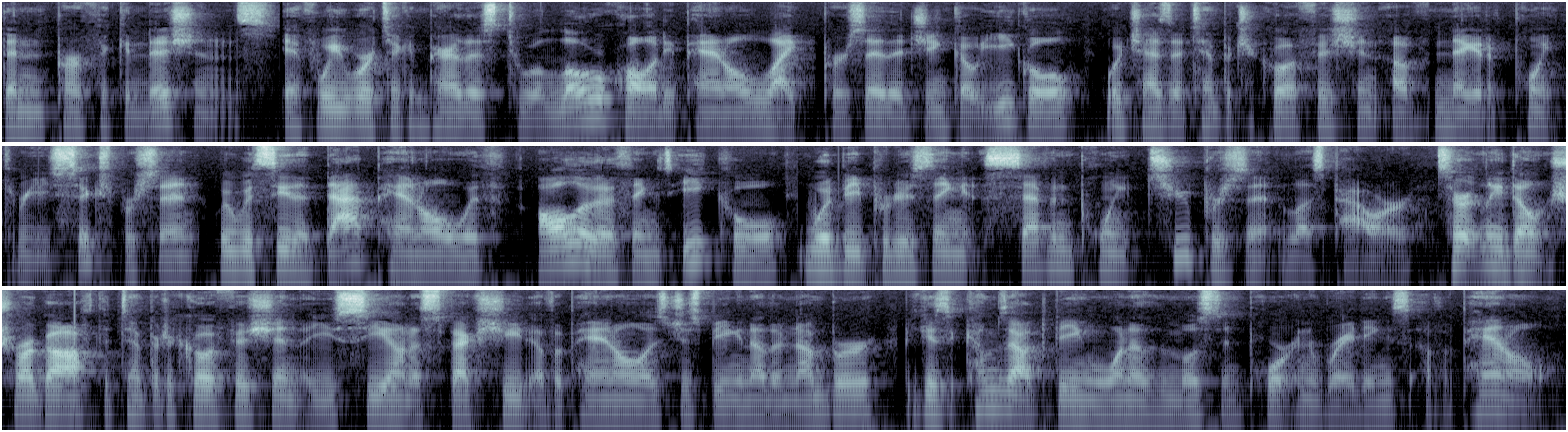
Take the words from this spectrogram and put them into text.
than in perfect conditions. If we were to compare this to a lower quality panel like per se the Jinko Eagle, which has a temperature coefficient of negative 0.36%, we would see that that panel with all other things equal would be producing 7.2% less power. Certainly don't shrug off the temperature coefficient that you see on a spec sheet of a panel as just being another number because it comes out to being one of the most important ratings of a panel.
